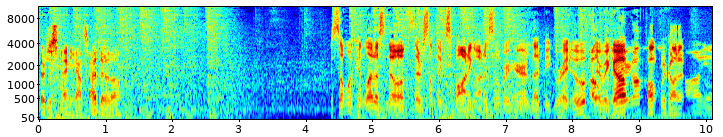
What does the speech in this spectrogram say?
They're just standing outside there though. If someone can let us know if there's something spawning on us over here, that'd be great. Oop, Oh, there we There go. we go. Oh, we got it. Oh yeah.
